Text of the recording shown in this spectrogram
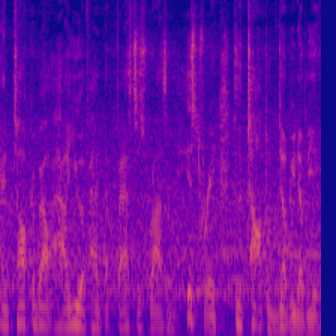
and talk about how you have had the fastest rise in history to the top of WWE.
